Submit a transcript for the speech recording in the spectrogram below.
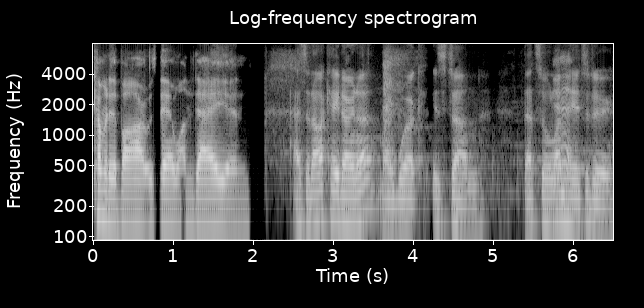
coming to the bar. It was there one day, and As an arcade owner, my work is done. That's all I'm here to do.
